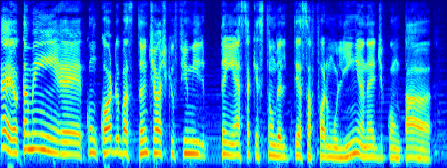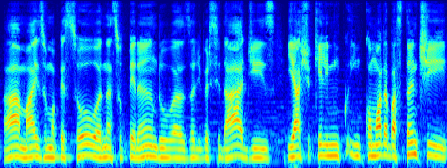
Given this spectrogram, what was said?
É, eu também é, concordo bastante. Eu acho que o filme tem essa questão dele ter essa formulinha, né, de contar ah, mais uma pessoa, né, superando as adversidades. E acho que ele me inco- incomoda bastante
